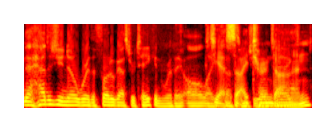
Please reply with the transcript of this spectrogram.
Now, how did you know where the photographs were taken? Were they all like yeah, so I turned geotagged?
